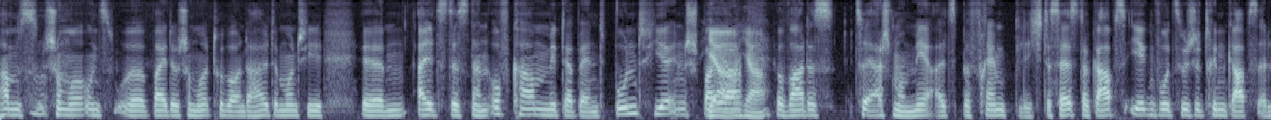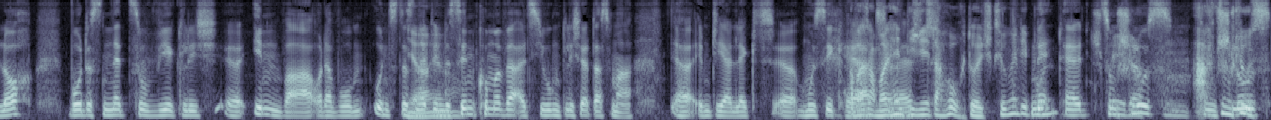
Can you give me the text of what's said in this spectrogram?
haben es schon mal uns äh, beide schon mal drüber unterhalten, Monchi, ähm, als das dann aufkam mit der Band Bund hier in Speyer, Ja, ja. war das zuerst mal mehr als befremdlich. Das heißt, da gab es irgendwo zwischendrin gab es ein Loch, wo das nicht so wirklich äh, in war oder wo uns das Ja, nicht in ja. den Sinn kommen wäre als Jugendlicher, dass man äh, im Dialekt äh, Musik hört. Aber sag mal, haben die nicht da Hochdeutsch gesungen, die Nee, Bund? äh, zum Schluss. Ach, zum Schluss.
